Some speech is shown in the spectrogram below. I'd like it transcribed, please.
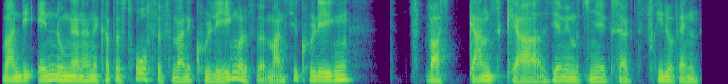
waren die Endungen eine Katastrophe. Für meine Kollegen oder für manche Kollegen war es ganz klar. Also die haben immer zu mir gesagt, Frido, wenn,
